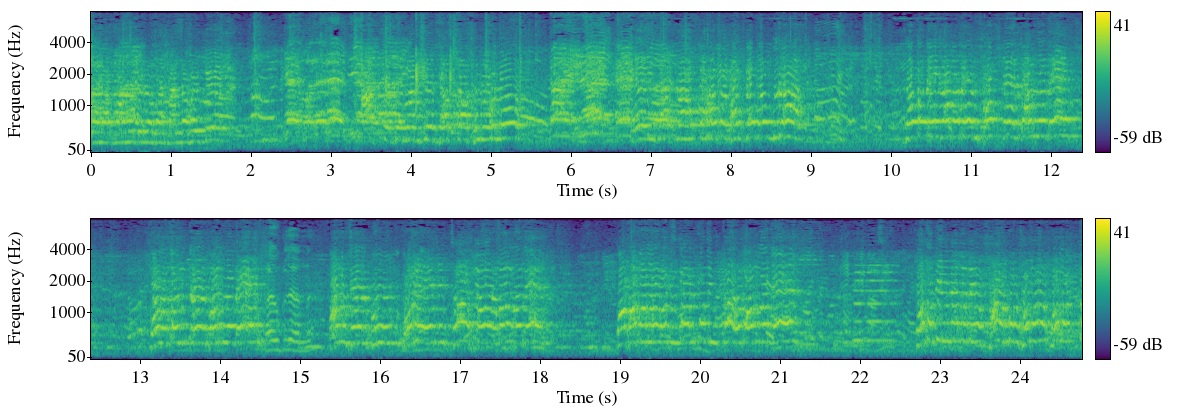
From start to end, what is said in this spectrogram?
জনাব মাহমুদুর রহমান মান্না ভাইকে। আজকে মানুষের যাত্রা শুরু হলো এই যাত্রা অব্যাহত থাকবে বন্ধুরা যতদিন আমাদের স্বপ্নের বাংলাদেশ গণতন্ত্রের বাংলাদেশ মানুষের বুক ভরে নিঃশ্বাস বাংলাদেশ কথা বলার অধিকার প্রতিষ্ঠার বাংলাদেশ। যতদিন আমাদের সর্বসময় প্রদত্ত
